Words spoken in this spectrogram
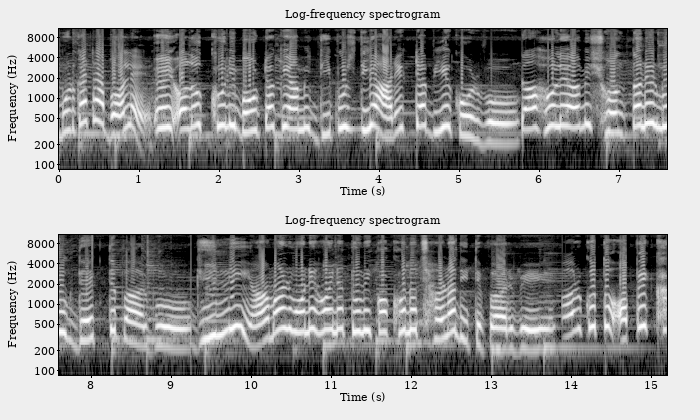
মুরগাটা বলে, এই অলক্ষণী বউটাকে আমি ডিপুস দিয়ে আরেকটা বিয়ে করব। তাহলে আমি সন্তানের মুখ দেখতে পারব। গিন্নি, আমার মনে হয় না তুমি কখনো ছানা দিতে পারবে। আর কত অপেক্ষা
